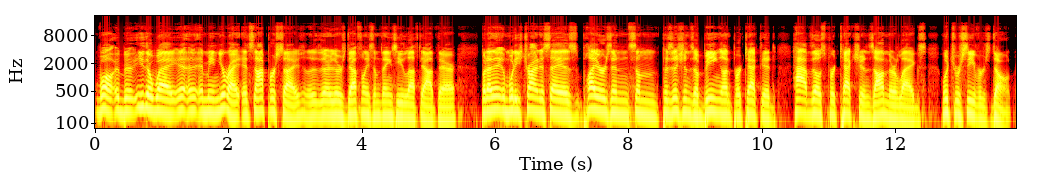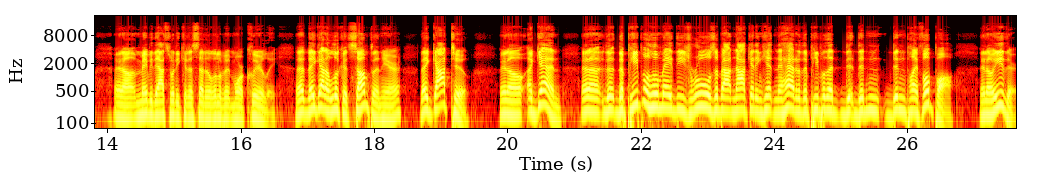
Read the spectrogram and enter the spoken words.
Well, uh, either way, I mean, you're right. It's not precise. there's definitely some things he left out there. But I think what he's trying to say is players in some positions of being unprotected have those protections on their legs, which receivers don't. You know, maybe that's what he could have said a little bit more clearly. Uh, they got to look at something here. They got to. You know, again, uh, the the people who made these rules about not getting hit in the head are the people that d- didn't didn't play football. You know, either.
